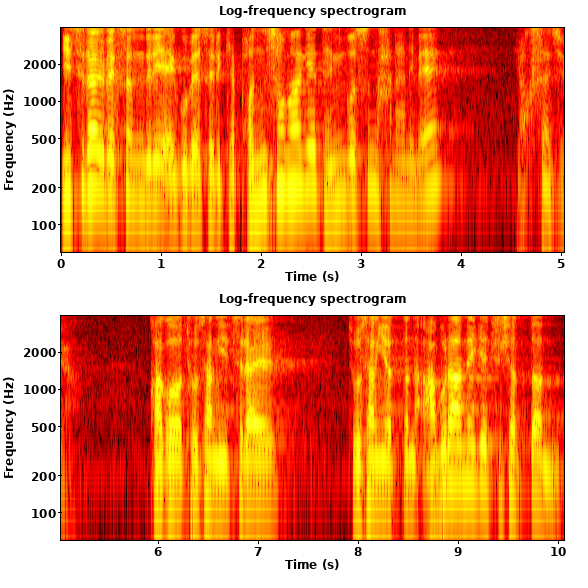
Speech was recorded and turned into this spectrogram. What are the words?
이스라엘 백성들이 애굽에서 이렇게 번성하게 된 것은 하나님의 역사죠. 과거 조상 이스라엘 조상이었던 아브라함에게 주셨던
